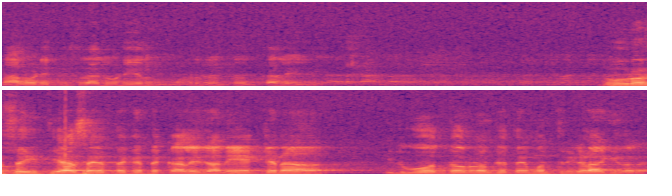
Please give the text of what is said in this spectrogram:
ನಾಲ್ವಡಿ ಕೃಷ್ಣರಾಜ ಒಡೆಯರ್ ಮಾಡಿದಂಥ ಕಾಲೇಜು ನೂರು ವರ್ಷ ಇತಿಹಾಸ ಇರ್ತಕ್ಕಂಥ ಕಾಲೇಜು, ಅನೇಕ ಜನ ಇದು ಓದಿದವರು ನಮ್ಮ ಜೊತೆ ಮಂತ್ರಿಗಳಾಗಿದ್ದಾರೆ.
